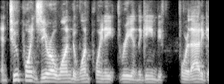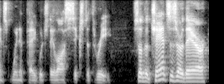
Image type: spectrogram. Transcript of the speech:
and 2.01 to 1.83 in the game before that against Winnipeg, which they lost six to three. So the chances are there,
